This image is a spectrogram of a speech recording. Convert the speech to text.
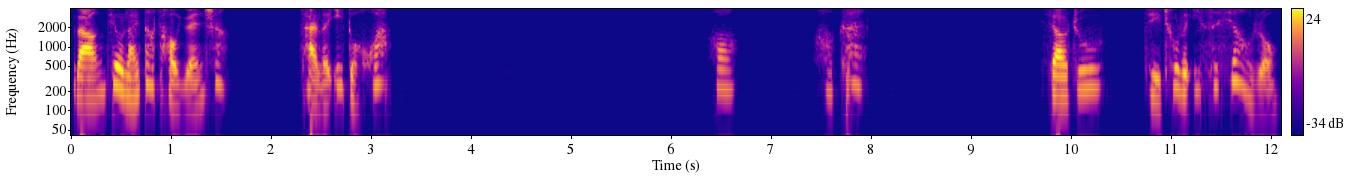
狼就来到草原上，采了一朵花。好，好看。小猪挤出了一丝笑容。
